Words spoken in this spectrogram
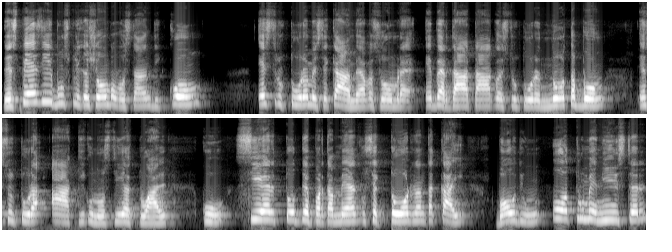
Depois de uma explicação para você de como a me se cambia para sombra, verdade tá, que a estrutura não está bom, a estrutura aqui que nós temos atual, com certo departamento, sector não está cai, vou de um outro ministro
